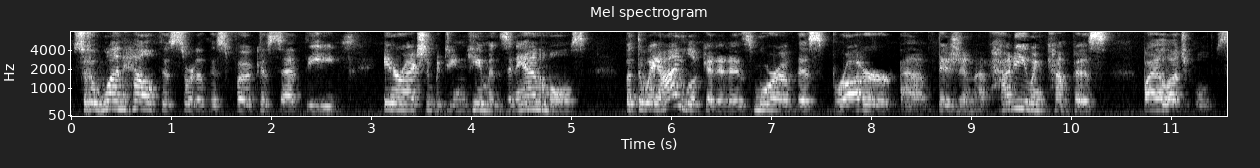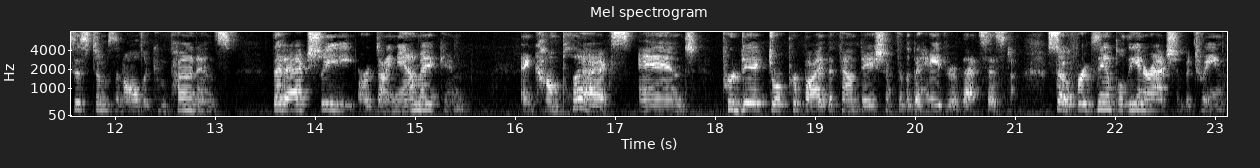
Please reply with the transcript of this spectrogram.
So, One Health is sort of this focus at the interaction between humans and animals but the way I look at it is more of this broader uh, vision of how do you encompass biological systems and all the components that actually are dynamic and, and complex and predict or provide the foundation for the behavior of that system. So, for example, the interaction between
